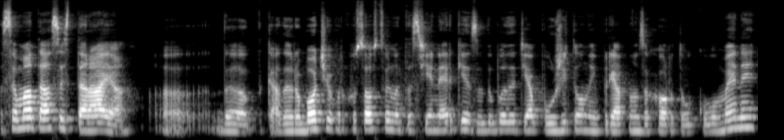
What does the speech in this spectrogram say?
самата аз се старая да, така, да работя върху собствената си енергия, за да бъде тя положителна и приятна за хората около мене.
